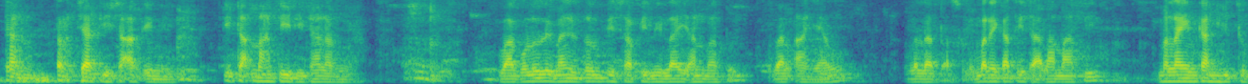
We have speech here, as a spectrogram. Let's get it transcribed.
dan terjadi saat ini. Tidak mati di dalamnya. Wa kullu liman bisa pililai anwatun wal ahyau mereka tidaklah mati melainkan hidup.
